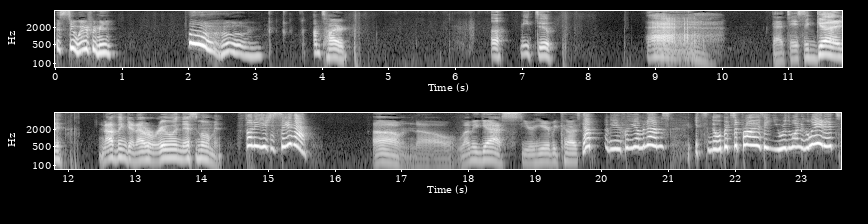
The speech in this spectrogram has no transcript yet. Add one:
It's too weird for me. I'm tired. Uh, me too. Ah, that tasted good. Nothing can ever ruin this moment. Funny you should say that. Oh no. Let me guess. You're here because. Yep, I'm here for the M&Ms. It's no big surprise that you were the one who ate it.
